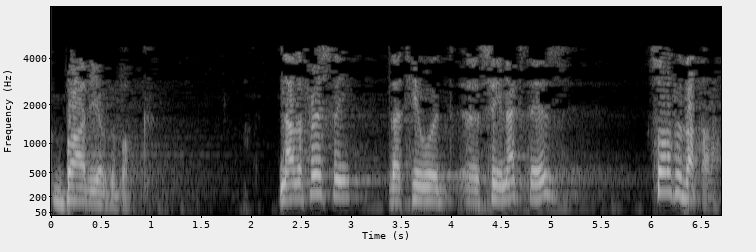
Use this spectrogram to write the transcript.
body of the book. Now the first thing that he would uh, see next is Surah Al-Baqarah.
